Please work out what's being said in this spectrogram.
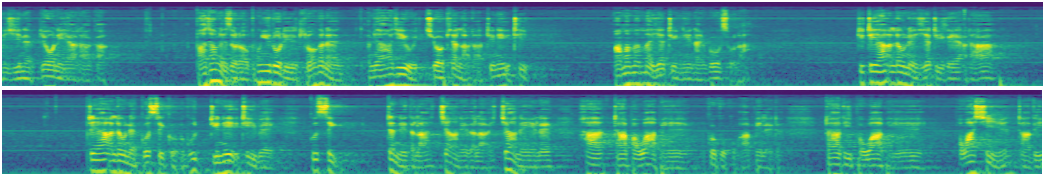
နဲ့ရင်းနဲ့ပြောနေရတာကဘာကြောင့်လဲဆိုတော့ဘုန်းကြီးတို့တွေလောကဓာတ်အများကြီးကိုကြော်ဖြတ်လာတာဒီနေ့အထိမမမမရက်တည်နေနိုင်ဖို့ဆိုတာဒီတရားအလုံးနဲ့ရက်တည်ခဲ့ရတာတရားအလုံးနဲ့ကိုယ်စိတ်ကိုအခုဒီနေ့အထိပဲကိုယ်စိတ်တက်နေသလားကြာနေသလားကြာနေရင်လဲဟာဒါဘဝပဲ ကိုကိုကိုအားပေးလိုက်တာဒါဒီဘဝပဲဘဝရှိရင်ဒါဒီ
